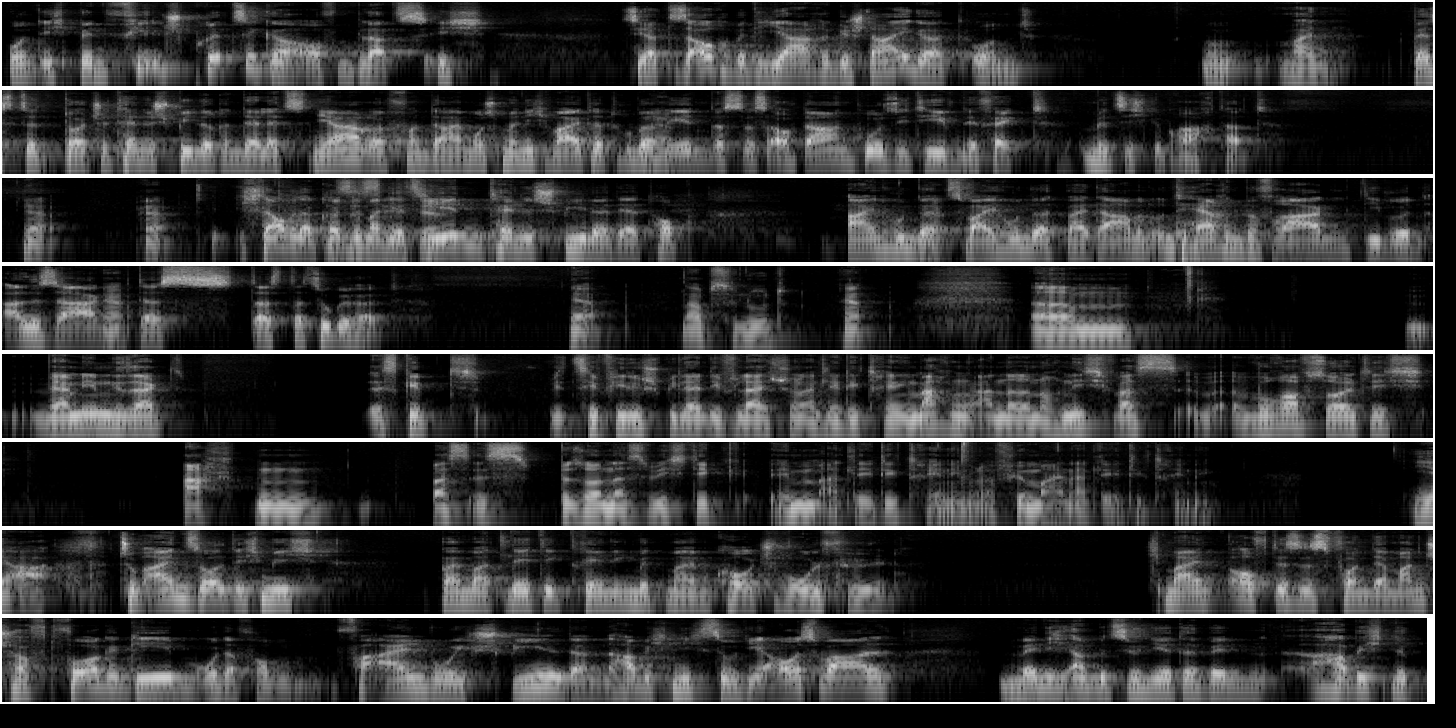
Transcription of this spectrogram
und ich bin viel spritziger auf dem Platz. Ich, sie hat es auch über die Jahre gesteigert und mein beste deutsche Tennisspielerin der letzten Jahre. Von daher muss man nicht weiter drüber ja. reden, dass das auch da einen positiven Effekt mit sich gebracht hat. Ja, ja. Ich glaube, da könnte man jetzt jeden Tennisspieler, der Top 100, ja. 200 bei Damen und Herren befragen, die würden alle sagen, ja. dass das dazugehört. Ja, absolut. Ja. Ähm, wir haben eben gesagt, es gibt jetzt hier viele Spieler, die vielleicht schon Athletiktraining machen, andere noch nicht. Was, worauf sollte ich achten? Was ist besonders wichtig im Athletiktraining oder für mein Athletiktraining? Ja, zum einen sollte ich mich beim Athletiktraining mit meinem Coach wohlfühlen. Ich meine, oft ist es von der Mannschaft vorgegeben oder vom Verein, wo ich spiele, dann habe ich nicht so die Auswahl. Wenn ich ambitionierter bin, habe ich eine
